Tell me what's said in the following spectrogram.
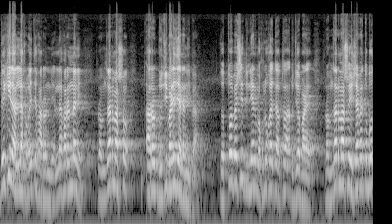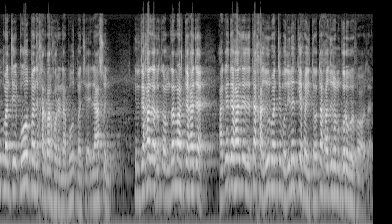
দেখি না আল্লাহ খাবাইতে পারেননি আল্লাহ পারেন না? নি রমজান মাসও আর রুজি বাড়ি জানা নিবা যত বেশি দুনিয়ার মখলুক হয় তত রুজা বাড়ে রমজান মাসও হিসাবে তো বহুত মানুষ বহুত মানুষ খারবার করে না, বহুত মানুষ এলা আসুন কিন্তু দেখা যায় রমজান মাস দেখা যায়, আগে দেখা যায় যেটা খাজুর মানছে মদিনাতকে ফাইতে ওটা খাজুর এখন গরবর পাওয়া যায়।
